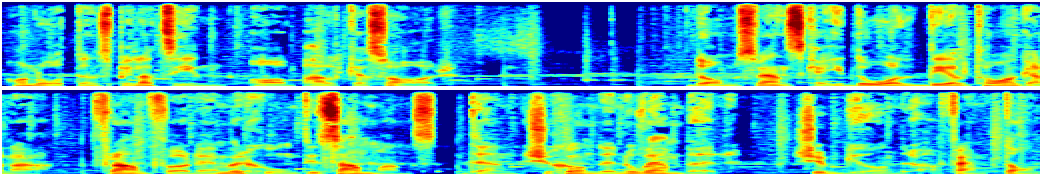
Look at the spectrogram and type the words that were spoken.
har låten spelats in av Alcazar. De svenska Idol-deltagarna framförde en version tillsammans den 27 november 2015.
